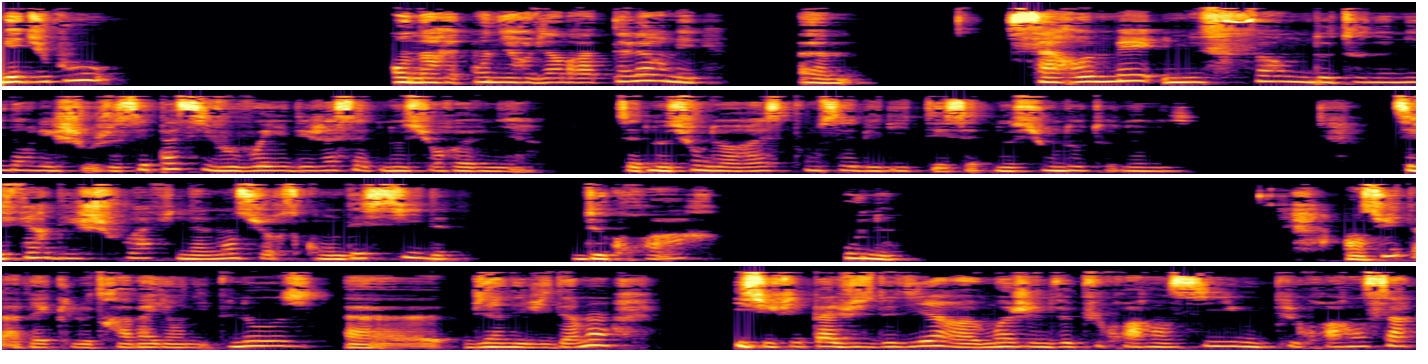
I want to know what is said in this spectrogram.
Mais du coup, on, y reviendra tout à l'heure, mais euh, ça remet une forme d'autonomie dans les choses. Je ne sais pas si vous voyez déjà cette notion revenir, cette notion de responsabilité, cette notion d'autonomie. C'est faire des choix finalement sur ce qu'on décide de croire ou non. Ensuite, avec le travail en hypnose, euh, bien évidemment, il suffit pas juste de dire euh, moi je ne veux plus croire en ci ou plus croire en ça.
